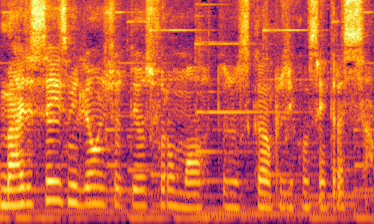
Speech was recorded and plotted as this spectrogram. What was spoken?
Mais de 6 milhões de judeus foram mortos nos campos de concentração.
